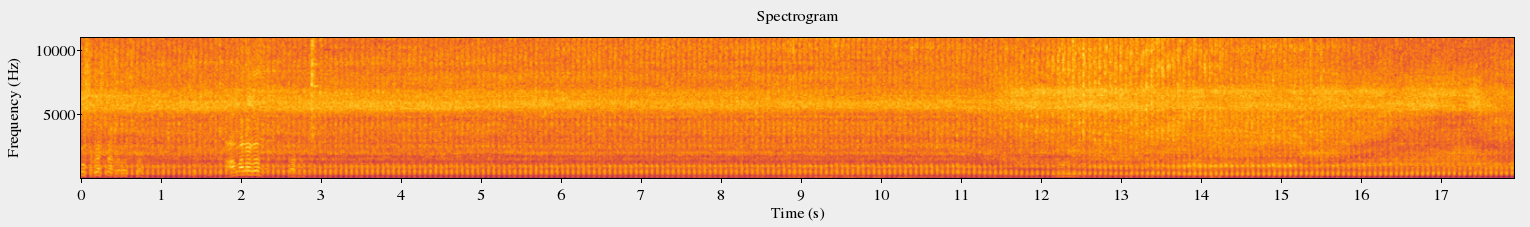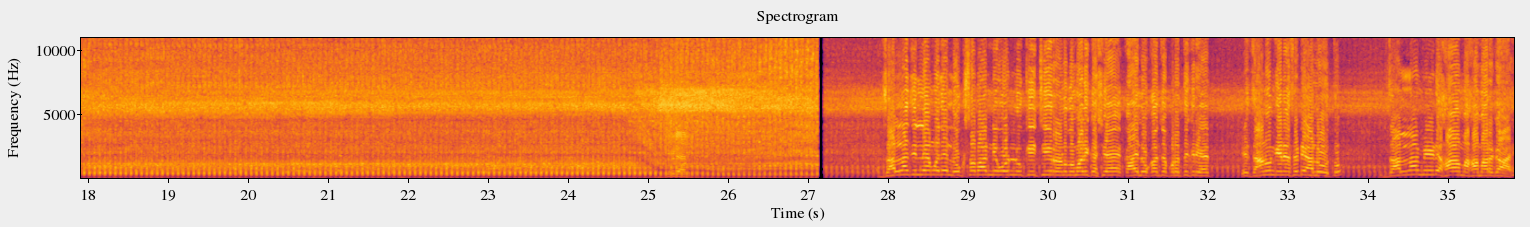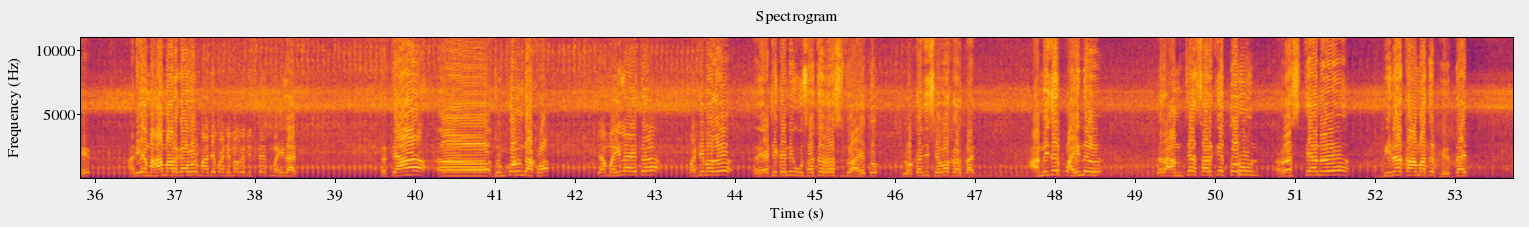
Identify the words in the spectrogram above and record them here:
ऊस रस टाका रस टाका आम्हाला रस टाका निवडून घे. इकडे आण. जालना जिल्ह्यामध्ये लोकसभा निवडणुकीची रणधुमाळी कशी आहे? काय लोकांच्या प्रतिक्रिया आहेत? हे जाणून घेण्यासाठी आलो होतो. जालना मीड हा महामार्ग आहे. आणि या महामार्गावर माझ्या पाठीमागं दिसत आहेत महिला आहेत. तर त्या झूम करून दाखवा. त्या महिला आहेत पाठीमागं या ठिकाणी उसाचा रस जो आहे तो लोकांची सेवा करतात. आम्ही जर पाहिलं तर आमच्यासारखे तरुण रस्त्यानं बिना कामाचं फिरतायत.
